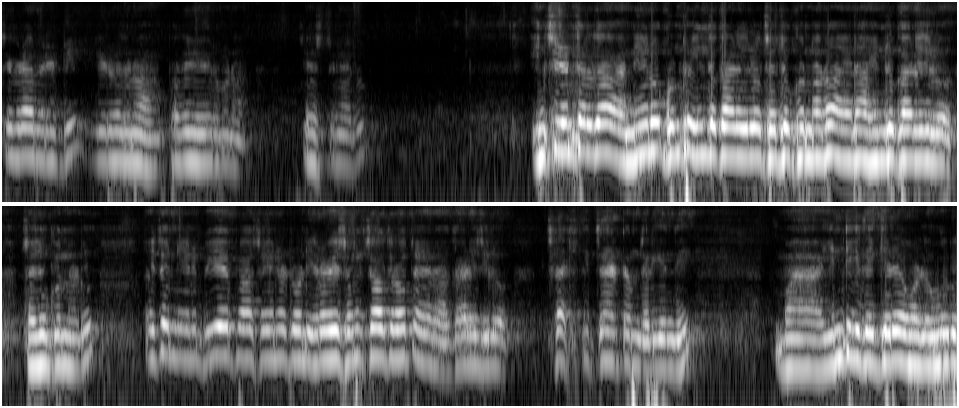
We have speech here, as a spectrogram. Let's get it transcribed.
శివరామిరెడ్డి ఈ రోజున పదవి విరమణ చేస్తున్నారు. ఇన్సిడెంటల్గా నేను గుంటూరు హిందూ కాలేజీలో చదువుకున్నాను. ఆయన హిందూ కాలేజీలో చదువుకున్నాడు. అయితే నేను బీఏ పాస్ అయినటువంటి ఇరవై సంవత్సరాల తర్వాత ఆయన కాలేజీలో చేరటం జరిగింది. మా ఇంటికి దగ్గరే వాళ్ళ ఊరు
